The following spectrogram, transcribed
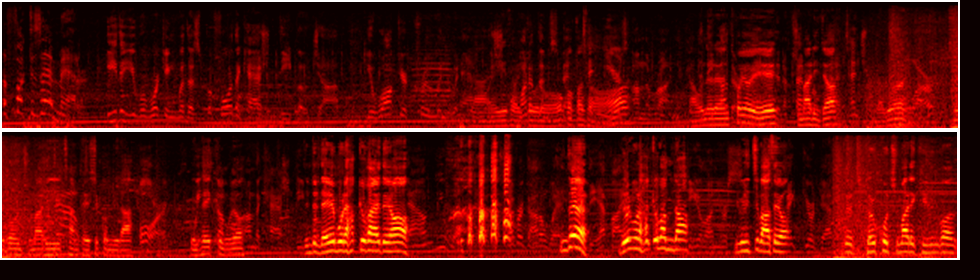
The fuck does that matter? Either you were working with us before the Cash Depot job, you walked your crew into an ambush. 여기서 One of them 이쪽으로 spent 꺾어서. 10 years on the run. 자, 오늘은 토요일 주말이죠. 여러분 즐거운 주말이 참 되실 겁니다. We 페이크고요. 님들 내일 모레 학교 가야 돼요. FIB 내일 모레 학교 갑니다. 이거 잊지 마세요. 근데 결코 주말이 긴 건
